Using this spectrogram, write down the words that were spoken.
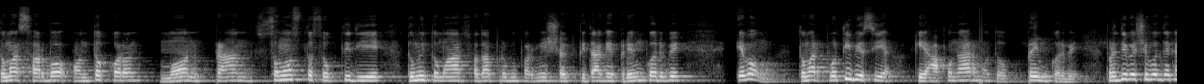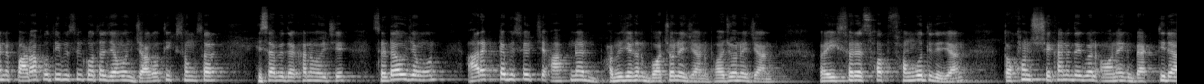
তোমার সর্ব অন্তঃকরণ, মন, প্রাণ, সমস্ত শক্তি দিয়ে তুমি তোমার সদাপ্রভু পরমেশ্বর পিতাকে প্রেম করবে এবং তোমার প্রতিবেশীকে আপনার মতো প্রেম করবে। প্রতিবেশী বলতে এখানে পাড়া প্রতিবেশীর কথা যেমন জাগতিক সংসার হিসাবে দেখানো হয়েছে, সেটাও যেমন আরেকটা বিষয় হচ্ছে আপনার, আপনি যখন বচনে যান, ভজনে যান, ঈশ্বরের সৎ সঙ্গতিতে যান, তখন সেখানে দেখবেন অনেক ব্যক্তিরা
